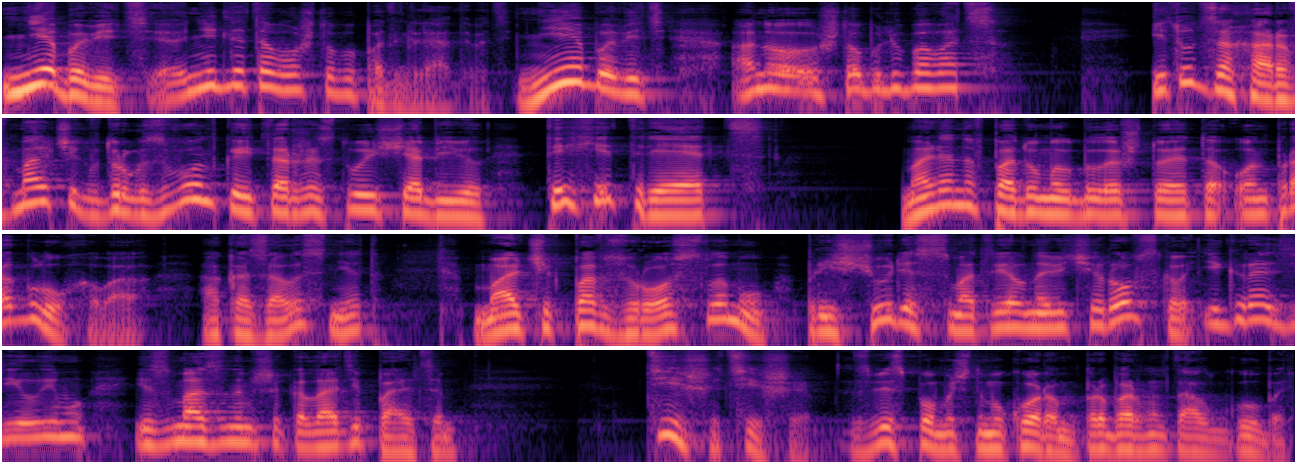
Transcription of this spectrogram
Небо ведь э, не для того, чтобы подглядывать. Небо ведь оно, чтобы любоваться. И тут Захаров, мальчик, вдруг звонко и торжествующе объявил «Ты хитрец!». Малянов подумал было, что это он про Глухова. Оказалось, нет. Мальчик по-взрослому, прищурясь, смотрел на Вечеровского и грозил ему измазанным шоколаде пальцем. «Тише, тише!» — с беспомощным укором пробормотал губарь.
